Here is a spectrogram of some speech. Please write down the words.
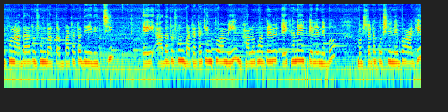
এখন আদা রসুন বাটা বাটাটা দিয়ে দিচ্ছি। এই আদা, রসুন, বাটাটা কিন্তু আমি ভালোভাবে এখানেই টেলে নেব। মশলাটা কষিয়ে নেব আগে।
